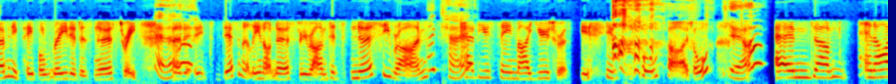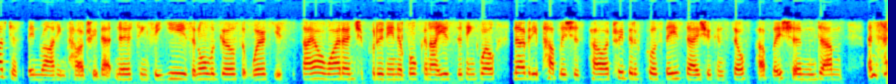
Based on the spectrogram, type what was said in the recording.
so many people read it as nursery. Yeah. But it's definitely not nursery rhymes. It's nursery rhymes. Okay. Have you seen my uterus? Is the full title. yeah. And um, and I've just been writing poetry about nursing for years, and all the girls at work used to say, "Oh, why don't you put it in a book?" And I used to think, well, nobody publishes poetry, but of course these days you can self-publish, and um, and so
